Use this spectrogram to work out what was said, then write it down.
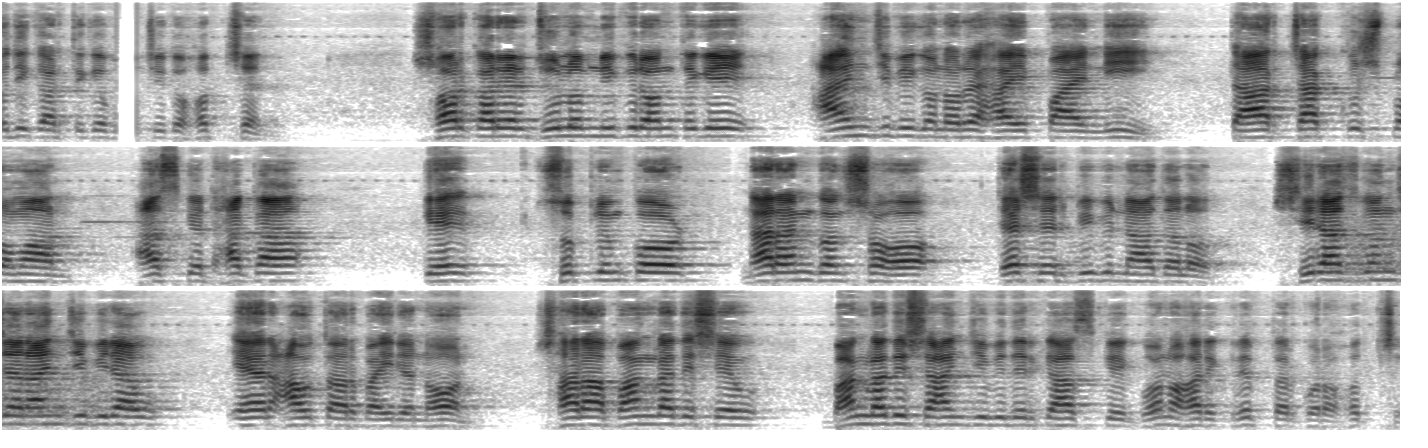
অধিকার থেকে বঞ্চিত হচ্ছেন। সরকারের জুলুম নিপীড়ন থেকে আইনজীবীগণ রেহাই পায়নি। তার চাক্ষুষ প্রমাণ আজকে ঢাকা কে সুপ্রিম কোর্ট, নারায়ণগঞ্জ সহ দেশের বিভিন্ন আদালত সিরাজগঞ্জের আইনজীবীরাও এর আওতার বাইরে নন। সারা বাংলাদেশেও বাংলাদেশে আইনজীবীদেরকে আজকে গণহারে গ্রেপ্তার করা হচ্ছে।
